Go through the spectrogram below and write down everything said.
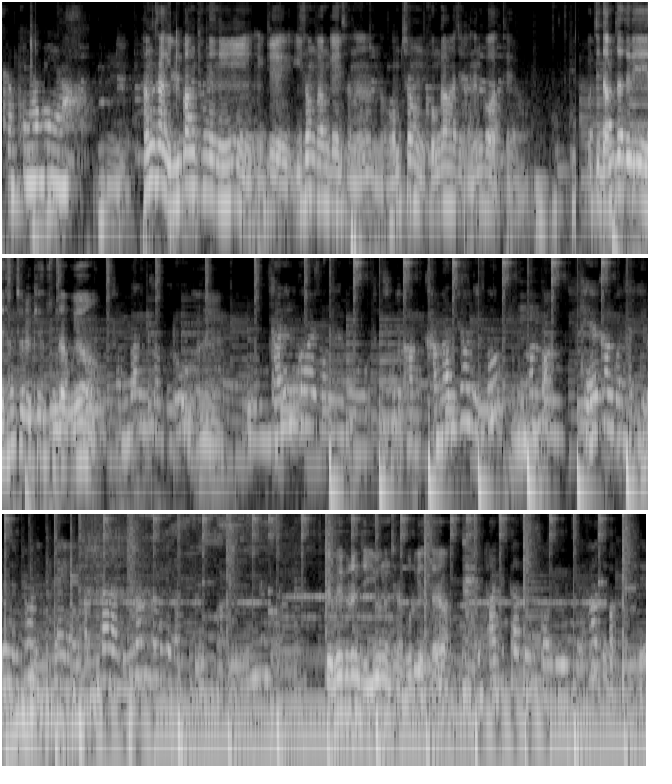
그렇긴 하네요. 음, 항상 일방 통행이 이게 이성 관계에서는 엄청 건강하지 않은 것 같아요. 어찌 남자들이 상처를 계속 준다고요? 전반적으로 네. 음, 다른 거에서는 뭐 저도 강, 강한 편이고 음. 한번 계획한 건 다 이루는 편인데 남자랑 인간관계 같은 경우는 많이 힘든 것 같아요. 근데 왜 그런지 이유는 잘 모르겠어요. 아직까지는 저도 제가 사지 막 그렇게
